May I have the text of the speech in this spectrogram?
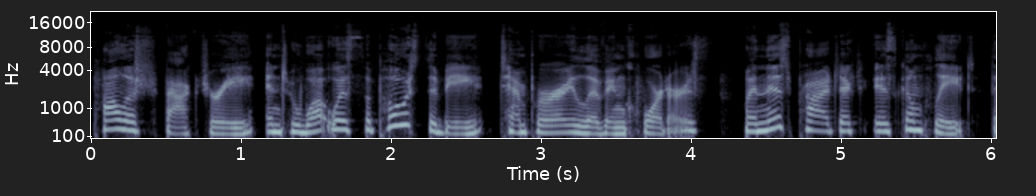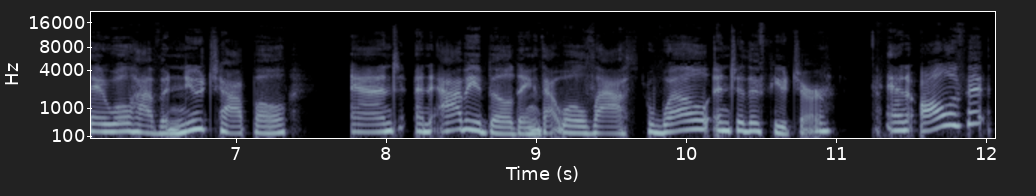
polish factory into what was supposed to be temporary living quarters. When this project is complete, they will have a new chapel and an abbey building that will last well into the future. And all of it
